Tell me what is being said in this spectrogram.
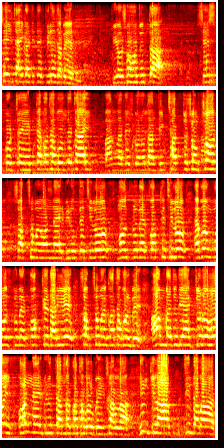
সেই জায়গাটিতে ফিরে যাবেন। প্রিয় সহযোদ্ধা, শেষ পর্যায়ে একটা কথা বলতে চাই। বাংলাদেশ গণতান্ত্রিক ছাত্র সংসদ সবসময় অন্যায়ের বিরুদ্ধে ছিল, মজলুমের পক্ষে ছিল এবং মজলুমের পক্ষে দাঁড়িয়ে সবসময় কথা বলবে। আমরা যদি একজনও হই, অন্যায়ের বিরুদ্ধে আমরা কথা বলব ইনশাল্লাহ ইনকিলাব, জিন্দাবাদ।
